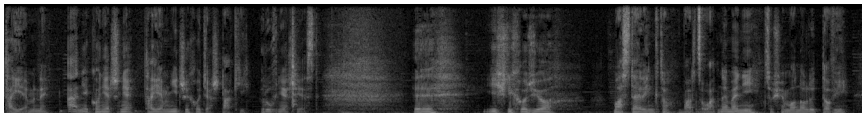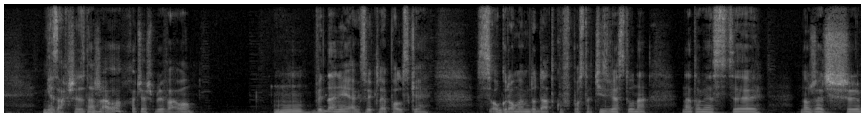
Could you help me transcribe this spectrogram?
tajemny, a niekoniecznie tajemniczy, chociaż taki również jest. Jeśli chodzi o mastering, to bardzo ładne menu, co się monolitowi nie zawsze zdarzało, chociaż bywało. Mm, wydanie jak zwykle polskie z ogromem dodatków w postaci zwiastuna. Natomiast e, no rzecz y,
